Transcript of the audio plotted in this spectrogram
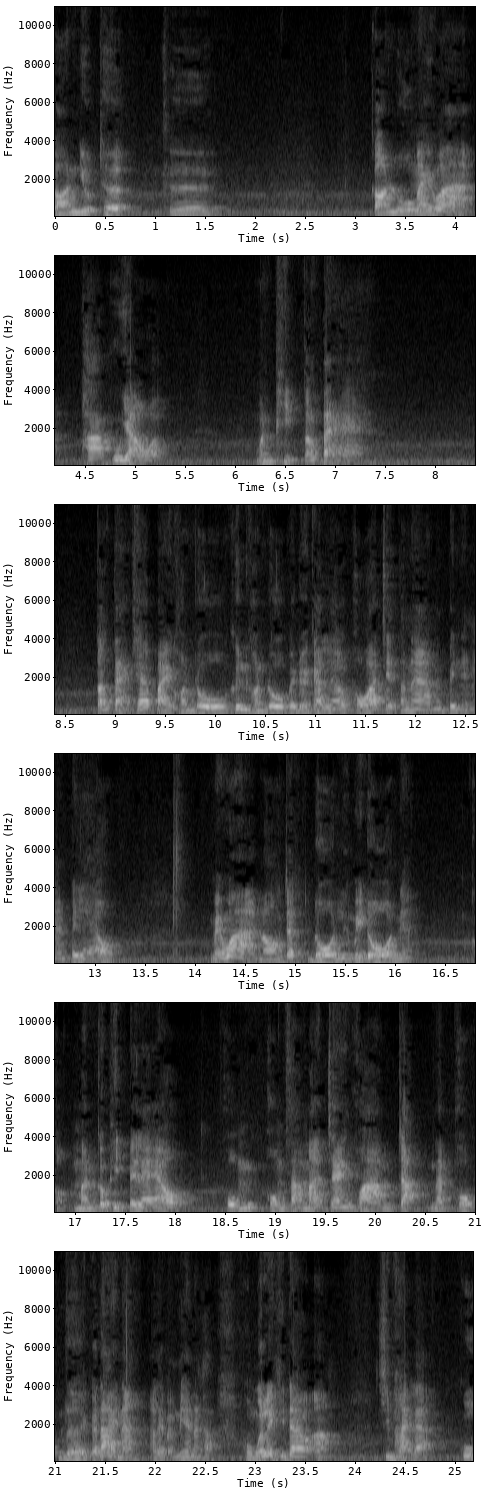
กรณ์หยุดเถอะคือกรณ์รู้ไหมว่าภาพผู้เยาว์อะ มันผิดตั้งแต่ ตั้งแต่แค่ไปคอนโดขึ้นคอนโดไปด้วยกันแล้ว เพราะว่าเจตนามันเป็นอย่างนั้นไปแล้ว ไม่ว่าน้องจะโดนหรือไม่โดนเนี่ยมันก็ผิดไปแล้ว ผมผมสามารถแจ้งความจับนัดพบเลยก็ได้นะ อะไรแบบนี้นะครับ ผมก็เลยคิดได้ว่าอะชิบหายแล้วกู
